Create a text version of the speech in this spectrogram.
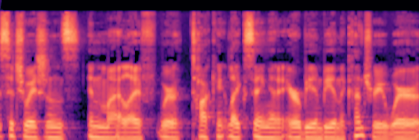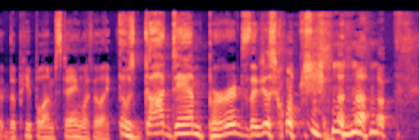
situations in my life where talking, like saying at an Airbnb in the country, where the people I'm staying with are like, "Those goddamn birds! They just won't shut up."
